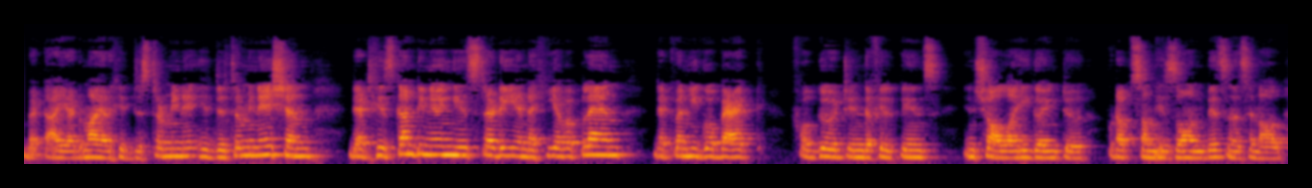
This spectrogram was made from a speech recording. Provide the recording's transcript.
but I admire his, determina his determination that he's continuing his study and he have a plan that when he go back for good in the Philippines, inshallah, he going to put up some his own business and all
